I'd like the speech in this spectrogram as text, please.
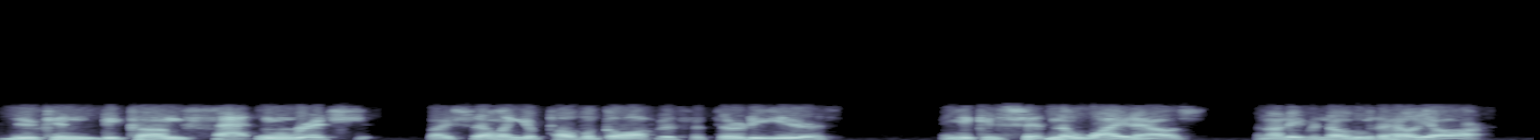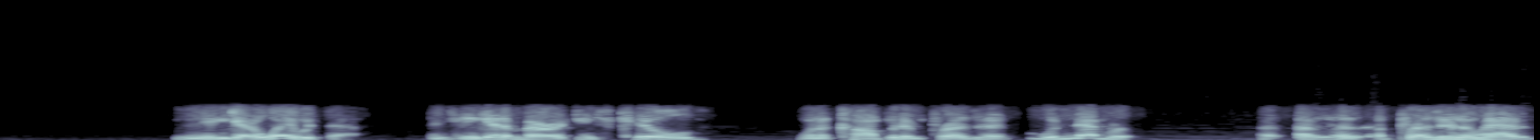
you can become fat and rich by selling your public office for thirty years, and you can sit in the White House and not even know who the hell you are. And you can get away with that, and you can get Americans killed when a competent president would never a, a, president who had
